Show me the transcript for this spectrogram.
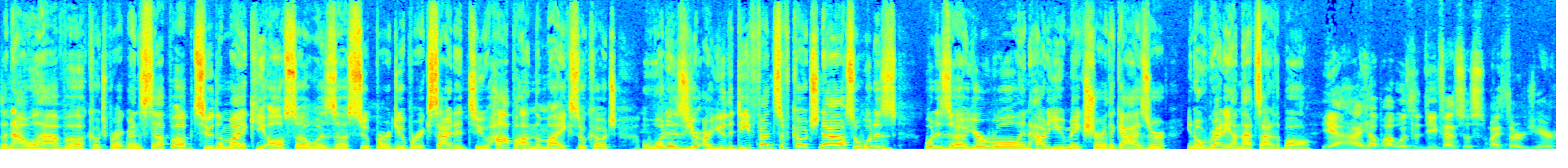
So now we'll have uh, Coach Brickman step up to the mic. He also was uh, super duper excited to hop on the mic. So, Coach, what is your? Are you the defensive coach now? So, what is what is uh, your role and how do you make sure the guys are you know ready on that side of the ball? Yeah, I help out with the defense. This is my third year.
